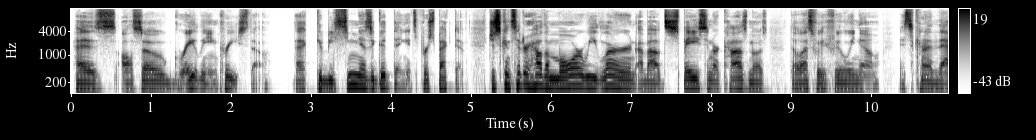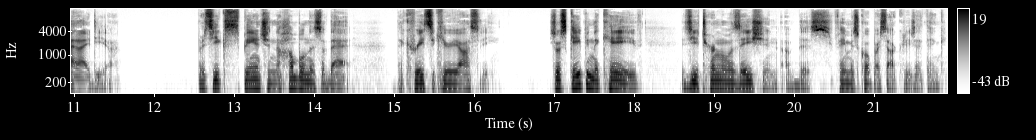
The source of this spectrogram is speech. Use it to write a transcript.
has also greatly increased, though. That could be seen as a good thing. It's perspective. Just consider how the more we learn about space and our cosmos, the less we feel we know. It's kind of that idea. But it's the expansion, the humbleness of that, that creates the curiosity. So escaping the cave is the eternalization of this famous quote by Socrates, I think.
